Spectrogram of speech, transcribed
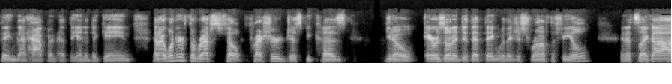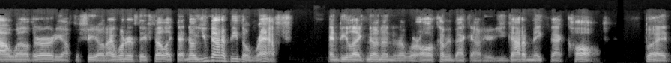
thing that happened at the end of the game, and I wonder if the refs felt pressured just because, you know, Arizona did that thing where they just run off the field, and it's like, ah, well, they're already off the field. I wonder if they felt like that. No, you got to be the ref and be like, no, no, no, no, we're all coming back out here. You got to make that call but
